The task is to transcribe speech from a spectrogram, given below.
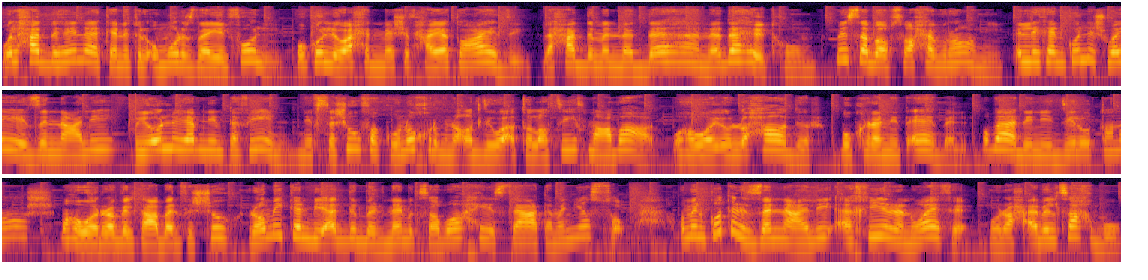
ولحد هنا كانت الأمور زي الفل وكل واحد ماشي في حياته عادي لحد ما نداها ندهتهم بسبب صاحب رامي اللي كان كل شوية يزن عليه ويقول له يا ابني أنت فين؟ نفسي أشوفك ونخرج نقضي وقت لطيف مع بعض. وهو يقول له حاضر بكرة نتقابل. وبعدين يديله الطناش. ما هو الراجل تعبان في الشغل. رامي كان بيقدم برنامج صباحي الساعة 8 الصبح. ومن كتر الزن عليه أخيرا وافق وراح قابل صاحبه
